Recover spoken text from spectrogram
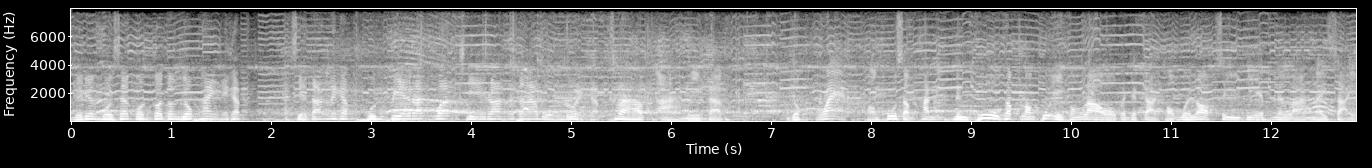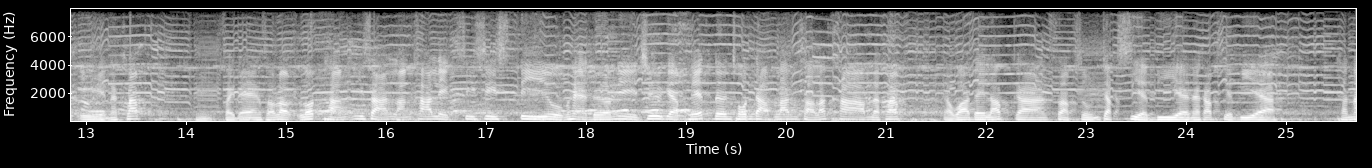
ในเรื่องมวยสากลก็ต้องยกให้นะครับ เสียตังค์นะครับ คุณเปียรัตน์วชีระรัตนวงศ์ด้วยครับ ครับ อ่านี่ครับ ยกแรกของคู่สำคัญอีกหนึ่งคู่ครับรองคู่เอกของเราบรรยากาศของมวยรอบ CPF เงินล้านในสาย A นะครับไฟแดงสำหรับรถถังอีสานหลังคาเหล็ก CC Steel แม่เดิมนี่ชื่อแกเพชรเดินชนดาบรันสารคามแหละครับ แต่ว่าได้รับการสนับสนุนจากเสียเบียนะครับเสียเบียธน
